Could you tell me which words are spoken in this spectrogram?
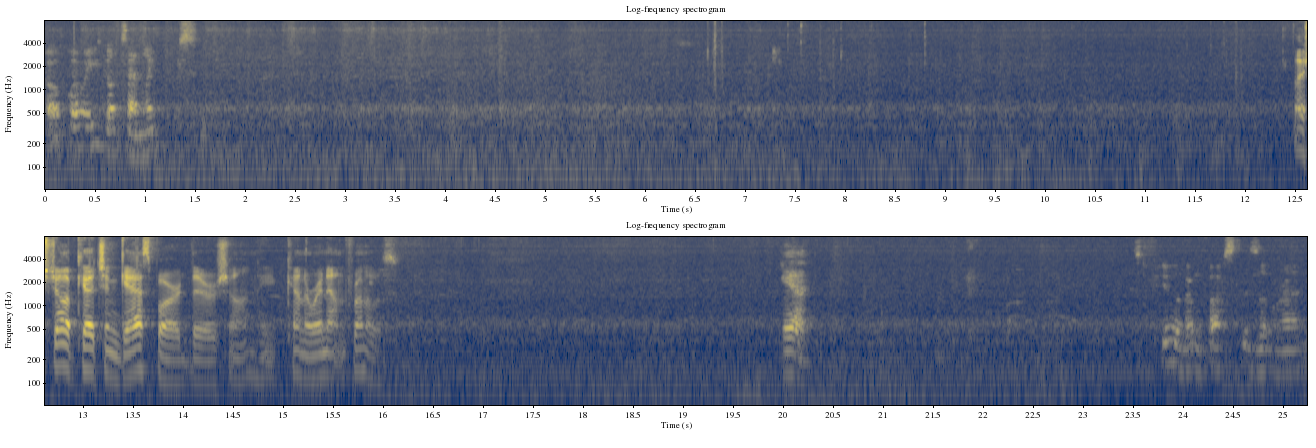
Oh, well, he's got 10 links. Nice job catching Gaspard there, Sean. He kind of ran out in front of us. Yeah. There's a few of them bastards that ran.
